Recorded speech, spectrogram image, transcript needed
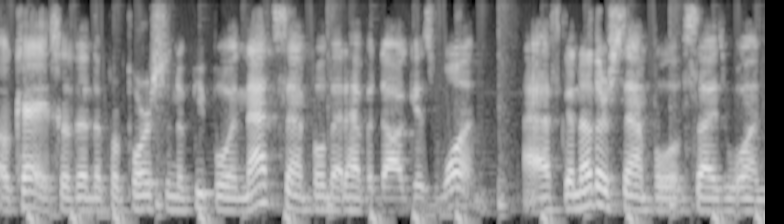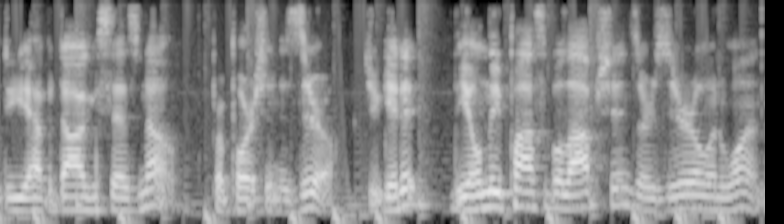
Okay, so then the proportion of people in that sample that have a dog is 1. I ask another sample of size 1, Do you have a dog? He says no. Proportion is 0. Did you get it? The only possible options are 0 and 1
